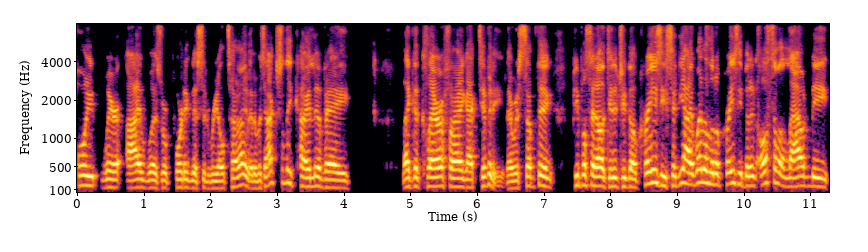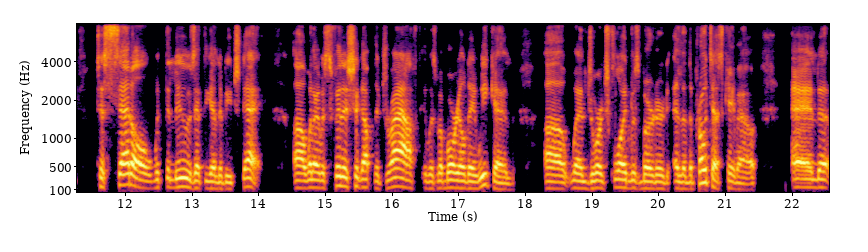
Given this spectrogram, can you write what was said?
point where i was reporting this in real time and it was actually kind of a like a clarifying activity. There was something people said oh didn't you go crazy? He said yeah i went a little crazy but it also allowed me to settle with the news at the end of each day. Uh, when i was finishing up the draft it was memorial day weekend uh, when George Floyd was murdered, and then the protest came out, and uh,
